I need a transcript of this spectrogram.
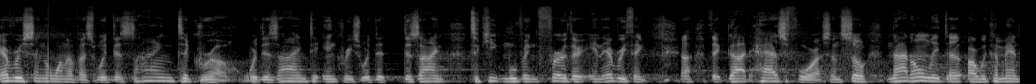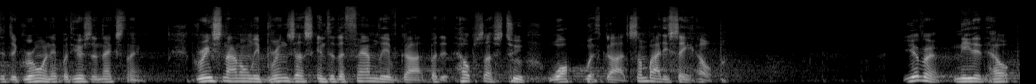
every single one of us, we're designed to grow. We're designed to increase. We're de- designed to keep moving further in everything uh, that God has for us. And so, not only do, are we commanded to grow in it, but here's the next thing grace not only brings us into the family of God, but it helps us to walk with God. Somebody say, help. You ever needed help?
